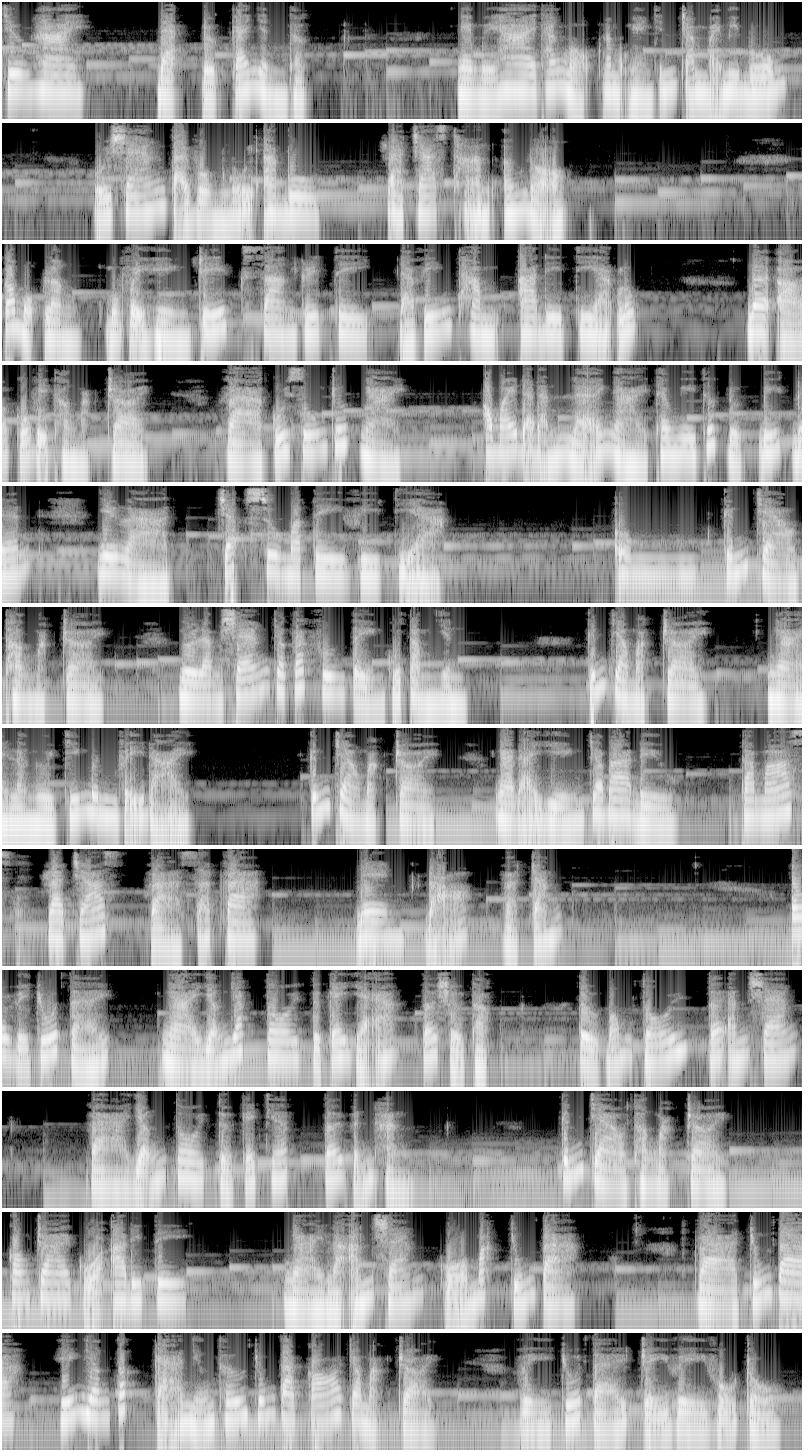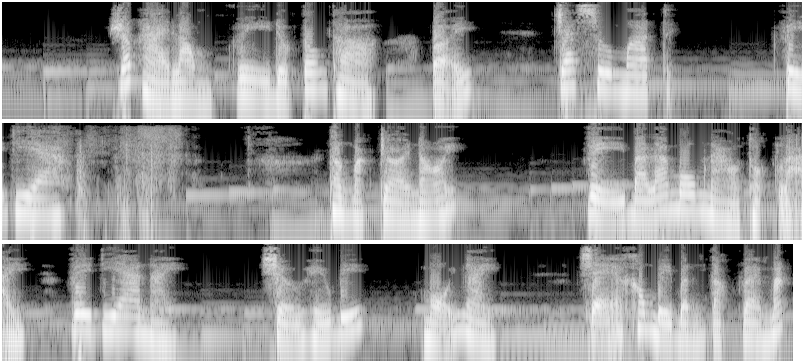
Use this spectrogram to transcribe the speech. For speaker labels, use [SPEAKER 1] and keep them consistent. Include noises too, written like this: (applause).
[SPEAKER 1] Chương 2 Đạt được cái nhìn thực. Ngày 12 tháng 1 năm 1974 Buổi sáng tại vùng núi Abu, Rajasthan, Ấn Độ Có một lần, một vị hiền triết Sankriti đã viếng thăm Aditya lúc nơi ở của vị thần mặt trời và cúi xuống trước ngài Ông ấy đã đảnh lễ ngài theo nghi thức được biết đến như là Chapsumati Vidya. Ông kính chào thần mặt trời, người làm sáng cho các phương tiện của tầm nhìn. Kính chào mặt trời, Ngài là người chiến binh vĩ đại. Kính chào mặt trời, Ngài đại diện cho ba điều, Tamas, Rajas và Sattva đen, đỏ và trắng. Ôi vị chúa tể, Ngài dẫn dắt tôi từ cây giả tới sự thật, từ bóng tối tới ánh sáng, và dẫn tôi từ cái chết tới vĩnh hằng. Kính chào thần mặt trời, con trai của Aditi, Ngài là ánh sáng của mắt chúng ta, và chúng ta hiến dân tất cả những thứ chúng ta có cho mặt trời, vì Chúa Tể trị vì vũ trụ. Rất hài lòng vì được tôn thờ bởi Jasumat Vidya. Thần mặt trời nói, Vị Bà La Môn nào thuật lại Vidya này, sự hiểu biết mỗi ngày sẽ không bị bệnh tật về mắt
